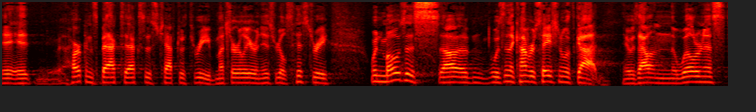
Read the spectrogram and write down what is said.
It, it harkens back to Exodus chapter 3, much earlier in Israel's history, when Moses uh, was in a conversation with God. It was out in the wilderness.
